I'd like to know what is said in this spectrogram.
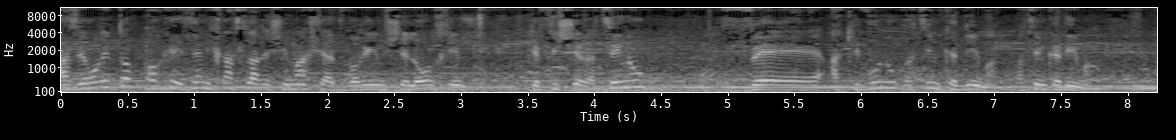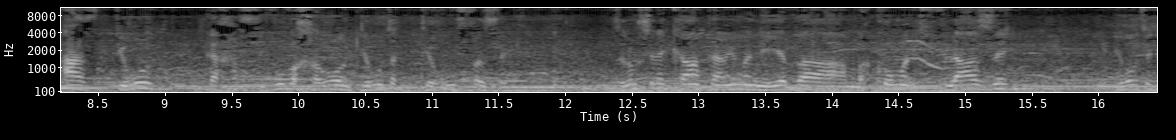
אז הם אומרים, טוב, אוקיי, זה נכנס לרשימה של הדברים שלא הולכים כפי שרצינו, והכיוון הוא רצים קדימה, רצים קדימה. אז תראו ככה, סיבוב אחרון, תראו את הטירוף הזה. זה לא משנה כמה פעמים אני אהיה במקום הנפלא הזה, לראות את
